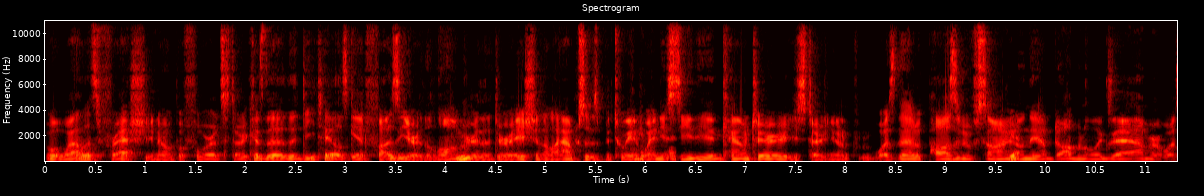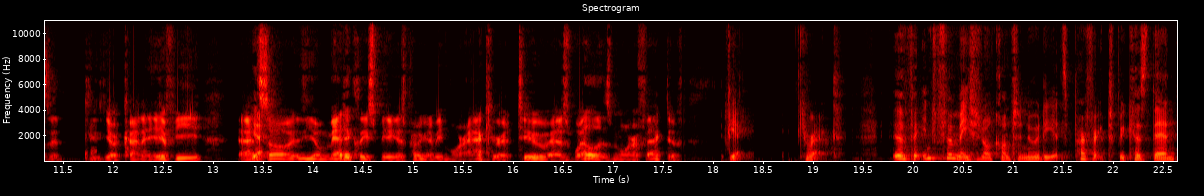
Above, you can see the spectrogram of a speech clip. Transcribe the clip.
well while it's fresh you know before it starts because the the details get fuzzier the longer mm-hmm. the duration elapses between when you see the encounter you start you know was that a positive sign yeah. on the abdominal exam or was it you know kind of iffy and yeah. so you know medically speaking it's probably going to be more accurate too as well as more effective yeah correct and for informational continuity, it's perfect because then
